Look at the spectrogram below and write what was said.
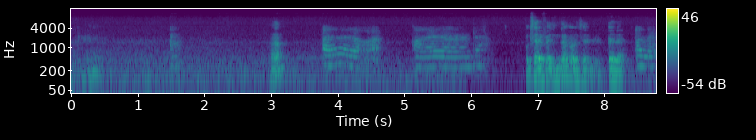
Okay. Ha? Aralarında Bu tərəfə gedəndə hört eləyir. Belə. alır.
